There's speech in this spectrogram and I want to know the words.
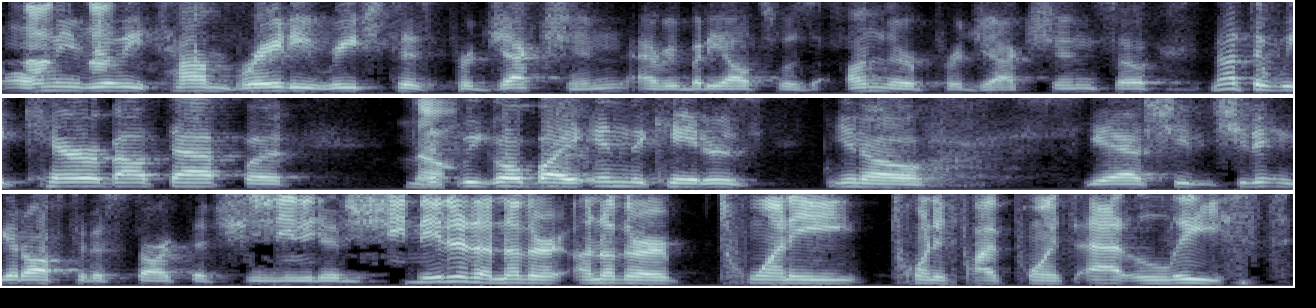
only really Tom Brady reached his projection. Everybody else was under projection. So, not that we care about that, but no. if we go by indicators, you know, yeah, she she didn't get off to the start that she, she needed. She needed another another 20, 25 points at least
